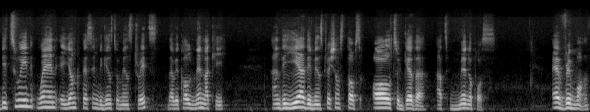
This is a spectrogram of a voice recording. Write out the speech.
Between when a young person begins to menstruate, that we call menarche, and the year the menstruation stops altogether at menopause. Every month,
